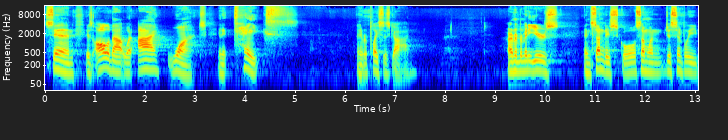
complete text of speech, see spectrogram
Sin is all about what I want, and it takes, and it replaces God. I remember many years in Sunday school, someone just simply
